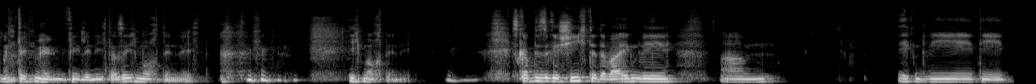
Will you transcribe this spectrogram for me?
Und den mögen viele nicht. Also ich mochte ihn nicht. ich mochte ihn nicht. Mhm. Es gab diese Geschichte, da war irgendwie, ähm, irgendwie die,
